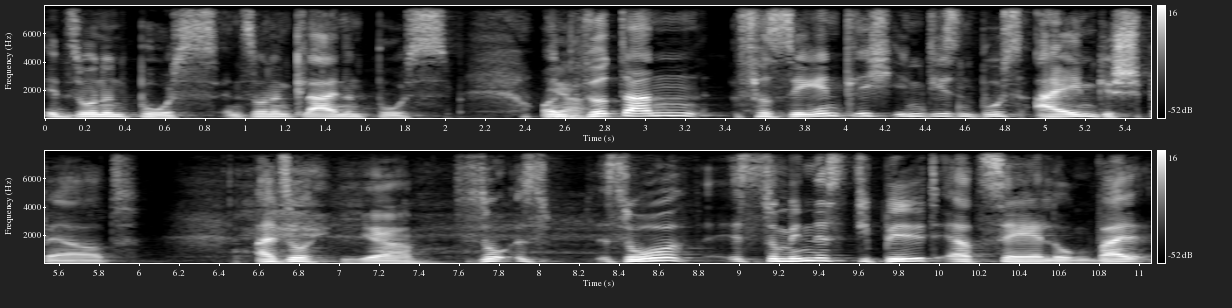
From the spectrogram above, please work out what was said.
in so einen Bus, in so einen kleinen Bus. Und Ja. wird dann versehentlich in diesen Bus eingesperrt. Also Ja. so, so ist zumindest die Bilderzählung, weil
